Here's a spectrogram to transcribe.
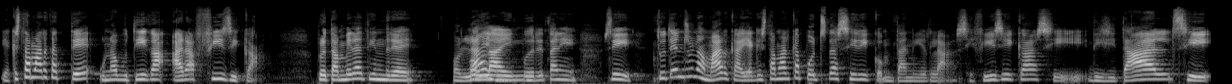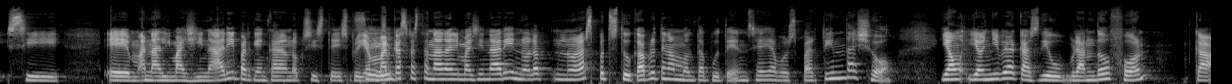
I aquesta marca té una botiga ara física, però també la tindré online. Online. Podré tenir... O sigui, tu tens una marca i aquesta marca pots decidir com tenir-la, si física, si digital, si, si eh, en l'imaginari, perquè encara no existeix, però sí. hi ha marques que estan en l'imaginari i no, la, no les pots tocar, però tenen molta potència. Llavors, partint d'això, hi, ha, hi ha un llibre que es diu Brandofon, que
